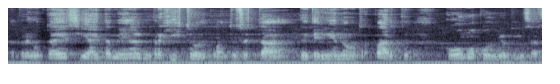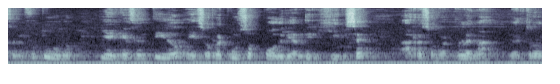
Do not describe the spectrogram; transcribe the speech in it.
La pregunta es si hay también algún registro de cuánto se está deteniendo en otras partes, cómo podría utilizarse en el futuro y en qué sentido esos recursos podrían dirigirse a resolver problemas dentro,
